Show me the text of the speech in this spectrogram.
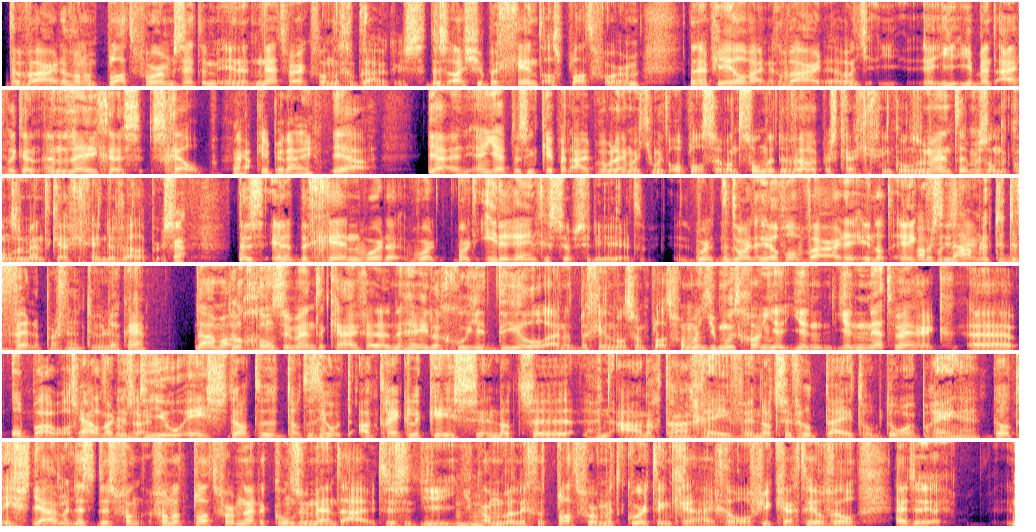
de waarde van een platform zit hem in het netwerk van de gebruikers. Dus als je begint als platform, dan heb je heel weinig waarde. Want je, je, je bent eigenlijk een, een lege schelp. Ja, kip en ei. Ja. Ja, en, en je hebt dus een kip-en-ei probleem wat je moet oplossen. Want zonder developers krijg je geen consumenten, maar zonder consumenten krijg je geen developers. Dus in het begin worden, wordt, wordt iedereen gesubsidieerd. Er wordt, er wordt heel veel waarde in dat Maar ecosysteem. voornamelijk de developers natuurlijk, hè? Nou, maar ook consumenten krijgen een hele goede deal aan het begin van zo'n platform. Want je moet gewoon je, je, je netwerk eh, opbouwen als Ja, maar platform. de zijn. deal is dat, dat het heel aantrekkelijk is... en dat ze hun aandacht eraan geven... en dat ze veel tijd op doorbrengen. Dat is de Ja, deal. maar dus, dus van, van het platform naar de consument uit. Dus je, je Mhm. kan wellicht het platform met korting krijgen. Of je krijgt heel veel. Het, eh,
